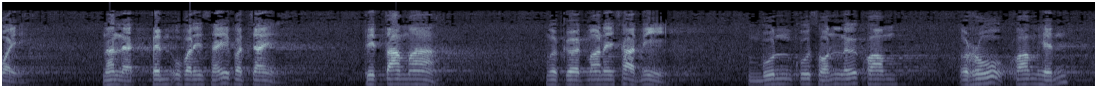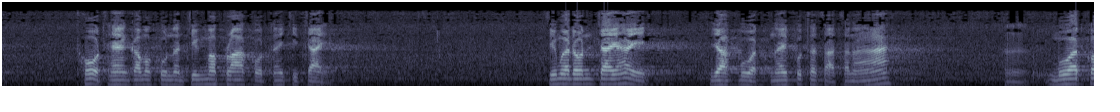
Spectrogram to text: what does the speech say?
บ่อยๆ นั่นแหละ เป็นอุปนิสัยปัจจัย ติดตามมา เมื่อเกิดมาในชาตินี้ บุญกุศลหรือความรู้ความเห็น โทษแห่งกรรมคุณนั้นจึงมาปรากฏในจิตใจ จึงมาดนใจให้อยากบวชในพุทธศาสนาบวชก็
